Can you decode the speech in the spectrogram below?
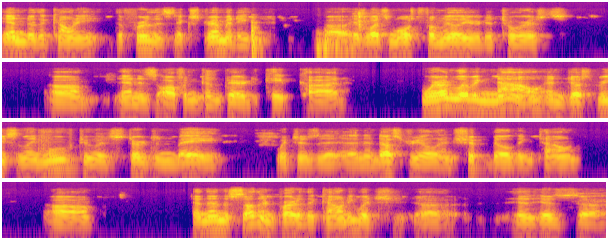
end of the county, the furthest extremity, uh, is what's most familiar to tourists um, and is often compared to Cape Cod. Where I'm living now and just recently moved to is Sturgeon Bay, which is a, an industrial and shipbuilding town. Uh, and then the southern part of the county, which uh, is, uh,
